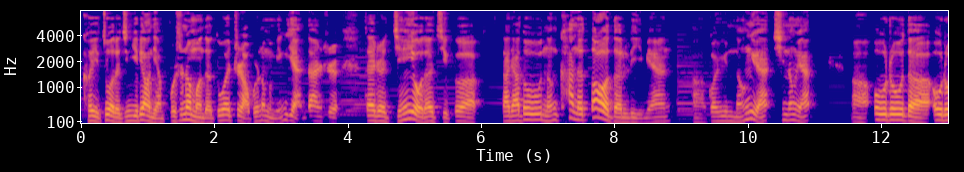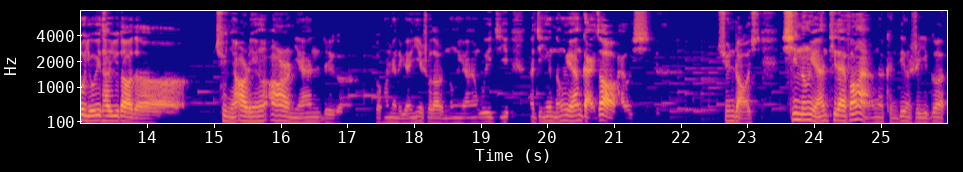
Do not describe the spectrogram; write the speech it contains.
可以做的经济亮点不是那么的多，至少不是那么明显。但是在这仅有的几个大家都能看得到的里面啊，关于能源、新能源啊，欧洲的欧洲由于它遇到的去年二零二二年这个各方面的原因，受到了能源危机，那进行能源改造，还有寻找新能源替代方案，那肯定是一个。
